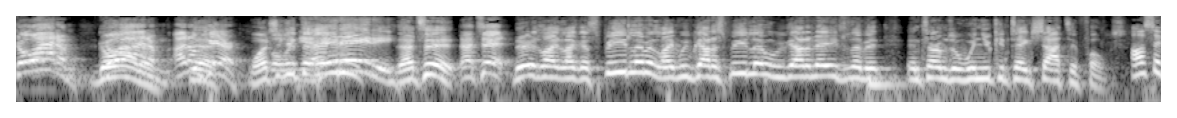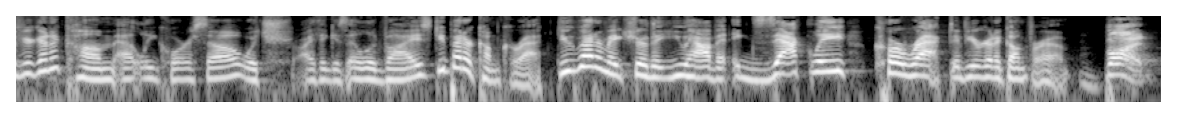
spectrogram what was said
go at him. Go, at, him. I don't Yeah. care. Once But you when get to 80, 80, that's it. That's it. There's like like a speed limit. Like we've got a speed limit. We've got an age limit in terms of when you can take shots at folks. Also, if you're going to come at Lee Corso, which I think is ill advised, you better come correct. You better make sure that you have it exactly correct if you're going to come for him. But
